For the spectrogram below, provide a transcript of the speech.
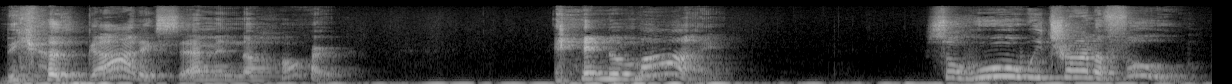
because God examined the heart and the mind. So who are we trying to fool?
